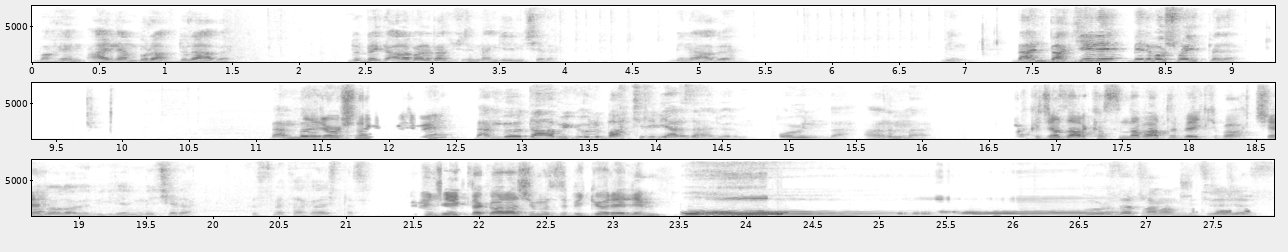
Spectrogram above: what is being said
Bakayım. Aynen bura. Dur abi. Dur bekle arabayla ben süreyim ben gireyim içeri. Bin abi. Bin. Ben bak yeri benim hoşuma gitmedi. Ben böyle Yeri hoşuna gitmedi mi? ben böyle daha büyük önü bahçeli bir yer zannediyorum oyunda. Anladın mı? Bakacağız arkasında vardır belki bahçe. O da olabilir. Bir girelim mi içeri? Kısmet arkadaşlar. Öncelikle garajımızı bir görelim. Oo. Oo. Burada tamam bitireceğiz.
